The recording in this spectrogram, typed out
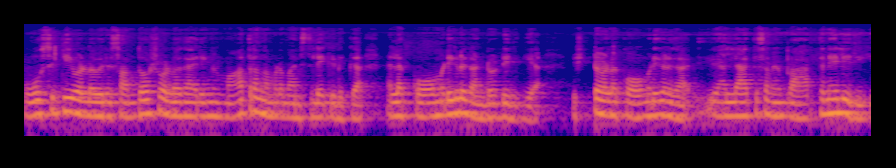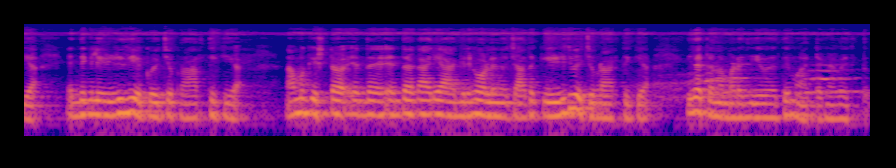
പോസിറ്റീവുള്ള ഒരു സന്തോഷമുള്ള കാര്യങ്ങൾ മാത്രം നമ്മുടെ മനസ്സിലേക്ക് എടുക്കുക. നല്ല കോമഡികൾ കണ്ടുകൊണ്ടിരിക്കുക. ഇഷ്ടമുള്ള കോമഡികൾ അല്ലാത്ത സമയം പ്രാർത്ഥനയിലിരിക്കുക. എന്തെങ്കിലും എഴുതിയൊക്കെ വെച്ച് പ്രാർത്ഥിക്കുക. നമുക്കിഷ്ടം എന്താ എന്താ കാര്യം ആഗ്രഹമുള്ളതെന്ന് വെച്ചാൽ അതൊക്കെ എഴുതി വെച്ച് പ്രാർത്ഥിക്കുക. ഇതൊക്കെ നമ്മുടെ ജീവിതത്തിൽ മാറ്റങ്ങൾ വരുത്തും.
